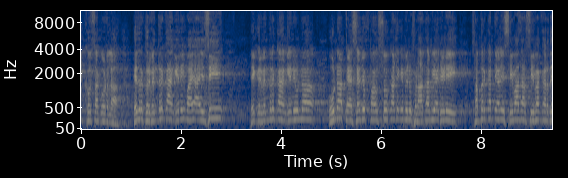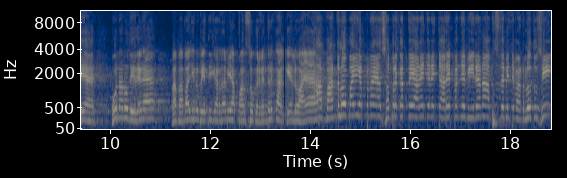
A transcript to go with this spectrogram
ਖੋਸਾ ਕੋਟਲਾ ਇਧਰ ਗੁਰਵਿੰਦਰ ਕਾਂਗੇ ਲਈ ਮਾਇਆ ਆਈ ਸੀ। ਤੇ ਗੁਰਵਿੰਦਰ ਕਾਂਗੇ ਨੇ ਉਹਨਾਂ ਉਹਨਾਂ ਪੈਸਿਆਂ ਚੋਂ 500 ਕੱਢ ਕੇ ਮੈਨੂੰ ਫੜਾਤਾ ਵੀ ਆ ਜਿਹੜੇ ਸਬਰ ਕੱਤੇ ਵਾਲੇ ਸੇਵਾਦਾਰ ਸੇਵਾ ਕਰਦੇ ਆ। ਉਹਨਾਂ ਨੂੰ ਦੇ ਦੇਣਾ ਮੈਂ ਬਾਬਾ ਜੀ ਨੂੰ ਬੇਨਤੀ ਕਰਦਾ ਵੀ ਆ 500 ਗੁਰਵਿੰਦਰ ਕਾਂਗੇ ਵੱਲੋਂ ਆਇਆ ਆ ਵੰਡ ਲਓ ਬਾਈ ਆਪਣਾ ਆ ਸਬਰ ਕੱਤੇ ਵਾਲੇ ਜਿਹੜੇ ਚਾਰੇ ਪੰਜੇ ਵੀਰ ਆ ਨਾ, ਆਪਸ ਦੇ ਵਿੱਚ ਵੰਡ ਲਓ ਤੁਸੀਂ।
